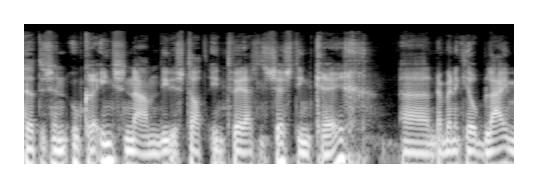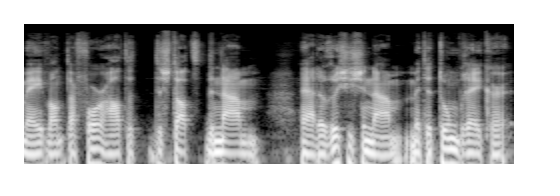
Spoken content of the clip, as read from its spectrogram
Dat is een Oekraïense naam die de stad in 2016 kreeg. Uh, daar ben ik heel blij mee, want daarvoor had het de stad de naam, ja, de Russische naam met de tongbreker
